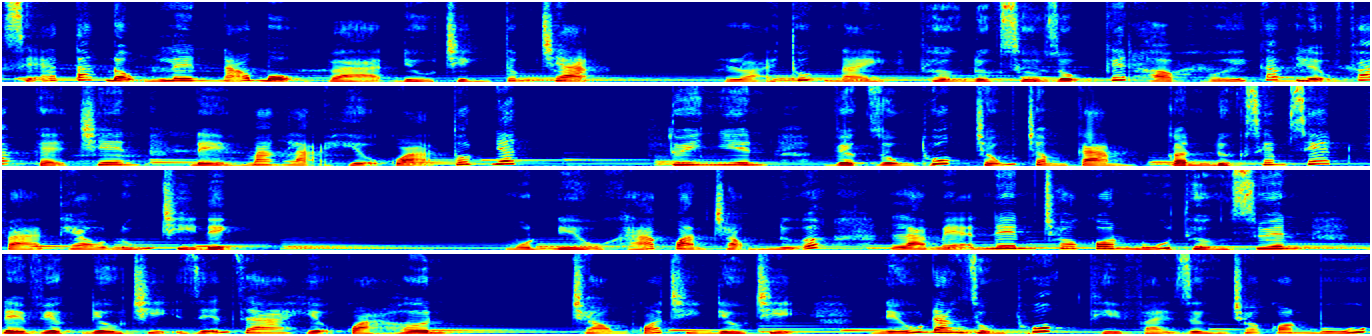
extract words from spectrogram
sẽ tác động lên não bộ và điều chỉnh tâm trạng loại thuốc này thường được sử dụng kết hợp với các liệu pháp kể trên để mang lại hiệu quả tốt nhất Tuy nhiên, việc dùng thuốc chống trầm cảm cần được xem xét và theo đúng chỉ định. Một điều khá quan trọng nữa là mẹ nên cho con bú thường xuyên để việc điều trị diễn ra hiệu quả hơn. Trong quá trình điều trị, nếu đang dùng thuốc thì phải dừng cho con bú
